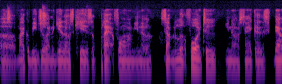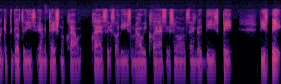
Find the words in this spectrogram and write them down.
uh, Michael B. Jordan to give those kids a platform, you know, something to look forward to, you know what I'm saying? Because they don't get to go to these invitational cl- classics or these Maui classics, you know what I'm saying? These big, these big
